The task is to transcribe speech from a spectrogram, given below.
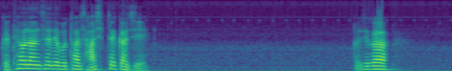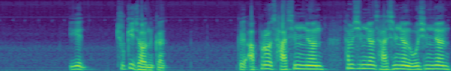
그러니까 태어난 세대부터 한 40대까지 제가 이게 죽기 전, 그러니까 그 앞으로 40년, 30년, 40년, 50년,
